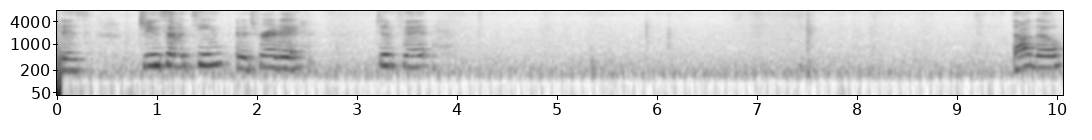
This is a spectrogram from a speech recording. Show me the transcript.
It is June 17th and it's Friday. Gym Fit. Doggo.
